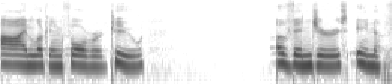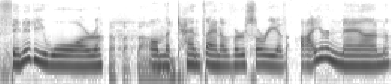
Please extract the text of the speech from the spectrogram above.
I'm looking forward to Avengers Infinity War Ba-ba-bum. on the 10th anniversary of Iron Man.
